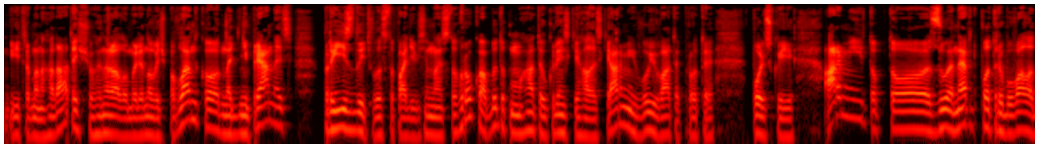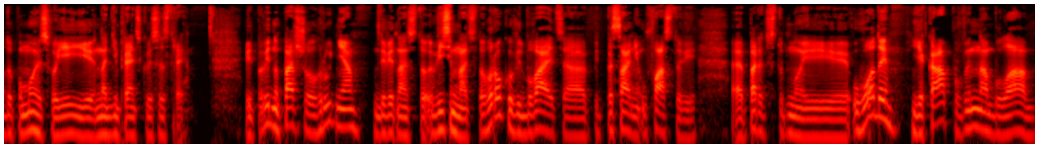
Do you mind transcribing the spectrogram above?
І треба нагадати, що генерал Омелянович Павленко, надніпрянець, приїздить в листопаді 18-го року, аби допомагати українській галицькій армії воювати проти польської армії. Тобто з УНР потребувала допомоги своєї надніпрянської сестри. Відповідно, 1 грудня 19, 18-го року відбувається підписання у Фастові е, передвступної угоди, яка повинна була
